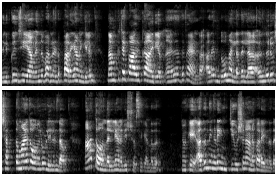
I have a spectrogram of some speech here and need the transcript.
നിനക്കും ചെയ്യാം എന്ന് പറഞ്ഞിട്ട് പറയുകയാണെങ്കിലും നമുക്ക് ചിലപ്പോൾ ആ ഒരു കാര്യം അത് വേണ്ട അതെന്തോ നല്ലതല്ല എന്നൊരു ശക്തമായ തോന്നൽ ഉള്ളിലുണ്ടാവും. ആ തോന്നലിനെയാണ് വിശ്വസിക്കേണ്ടത്. ഓക്കെ അത് നിങ്ങളുടെ ഇന്റ്യൂഷനാണ് പറയുന്നത്.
